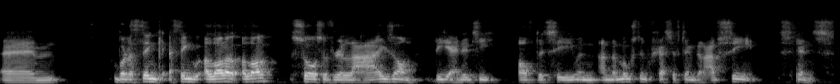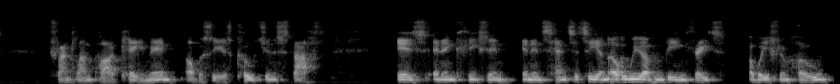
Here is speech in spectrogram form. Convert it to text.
Um, but I think I think a lot of a lot sort of relies on the energy of the team, and, and the most impressive thing that I've seen since Frank Lampard came in, obviously his coaching staff, is an increase in, in intensity. I know we haven't been great away from home,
